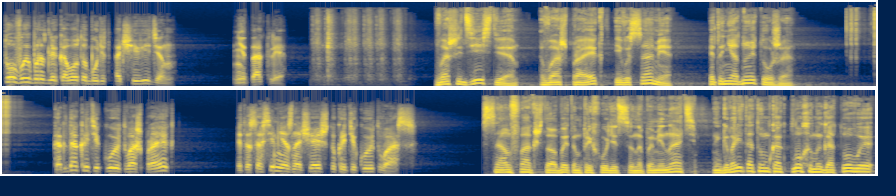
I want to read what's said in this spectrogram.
то выбор для кого-то будет очевиден. Не так ли? Ваши действия, ваш проект и вы сами – это не одно и то же. Когда критикуют ваш проект, это совсем не означает, что критикуют вас. Сам факт, что об этом приходится напоминать, говорит о том, как плохо мы готовы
